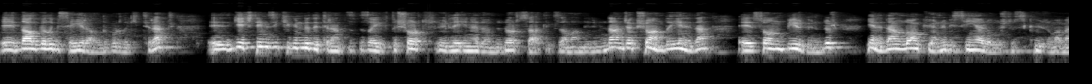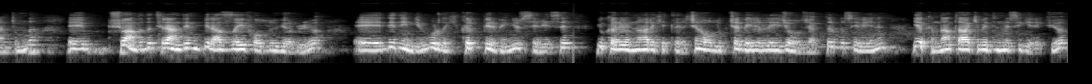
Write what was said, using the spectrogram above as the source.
e, dalgalı bir seyir aldı buradaki trend. E, geçtiğimiz iki günde de trend zayıftı. Short lehine döndü 4 saatlik zaman diliminde. Ancak şu anda yeniden e, son bir gündür yeniden long yönlü bir sinyal oluştu squeeze momentumda. Şu anda da trendin biraz zayıf olduğu görülüyor. E, dediğim gibi buradaki 41.100 seviyesi yukarı yönlü hareketler için oldukça belirleyici olacaktır. Bu seviyenin yakından takip edilmesi gerekiyor.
